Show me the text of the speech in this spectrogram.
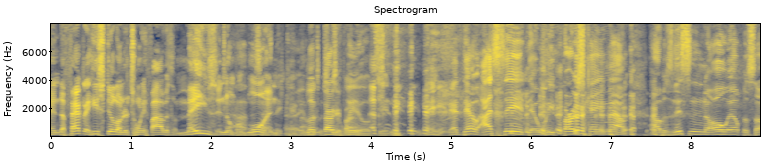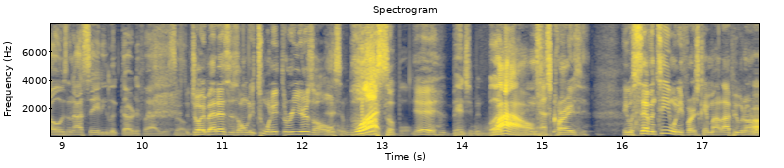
And the fact that he's still under 25 is amazing, number one. that nigga came he out, looked was 35. 12, didn't he? Man, that, that- I said that when he first came out. I was listening to old episodes and I said he looked 35 years old. Joey Badass is only 23 years old. That's impossible. Yeah. Benjamin Button. Wow. That's crazy. He was 17 when he first came out. A lot of people don't Oh,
